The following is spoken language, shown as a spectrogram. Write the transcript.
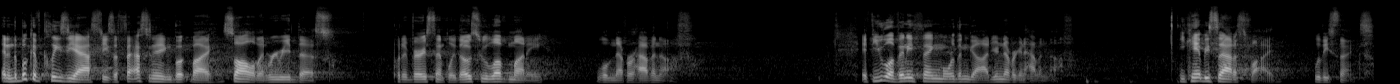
And in the book of Ecclesiastes, a fascinating book by Solomon, we read this. Put it very simply those who love money will never have enough. If you love anything more than God, you're never going to have enough. You can't be satisfied with these things.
